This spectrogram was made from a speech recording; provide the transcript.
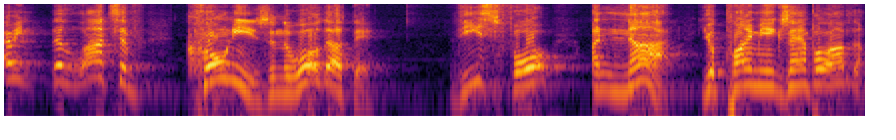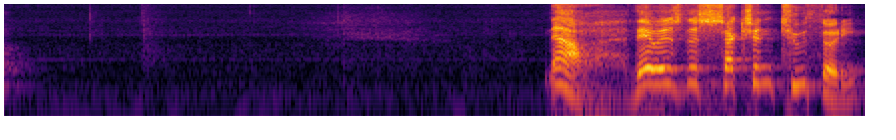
I mean, there are lots of cronies in the world out there. These four are not your primary example of them. Now, there is this Section 230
